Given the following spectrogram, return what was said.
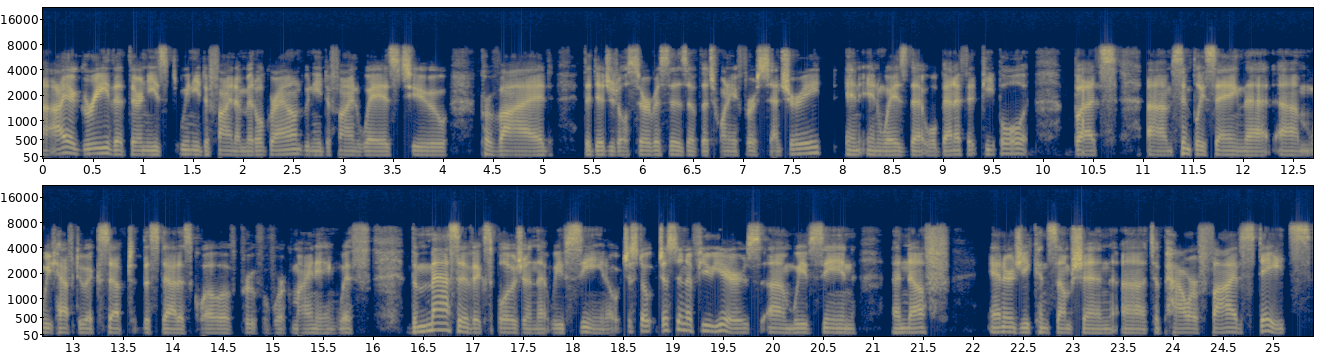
uh, I agree that there needs we need to find a middle ground. We need to find ways to provide the digital services of the 21st century in, in ways that will benefit people. But um, simply saying that um, we have to accept the status quo of proof of work mining with the massive explosion that we've seen, oh, just just in a few years, um, we've seen enough energy consumption uh, to power five states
